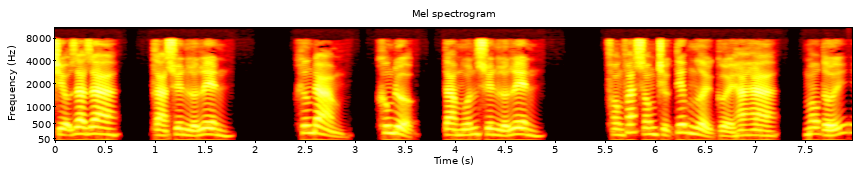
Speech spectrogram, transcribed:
Triệu ra ra, ta xuyên lớn lên. Khương Đàm, không được, ta muốn xuyên lớn lên. Phong phát sóng trực tiếp người cười ha ha, mau tới,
